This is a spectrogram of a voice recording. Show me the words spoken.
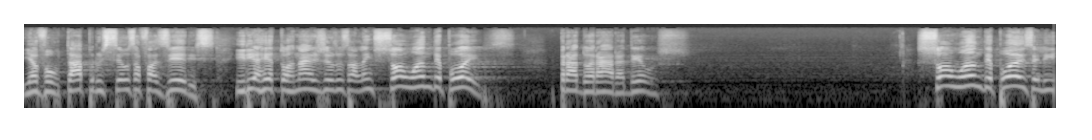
ia voltar para os seus afazeres, iria retornar a Jerusalém só um ano depois para adorar a Deus. Só um ano depois ele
